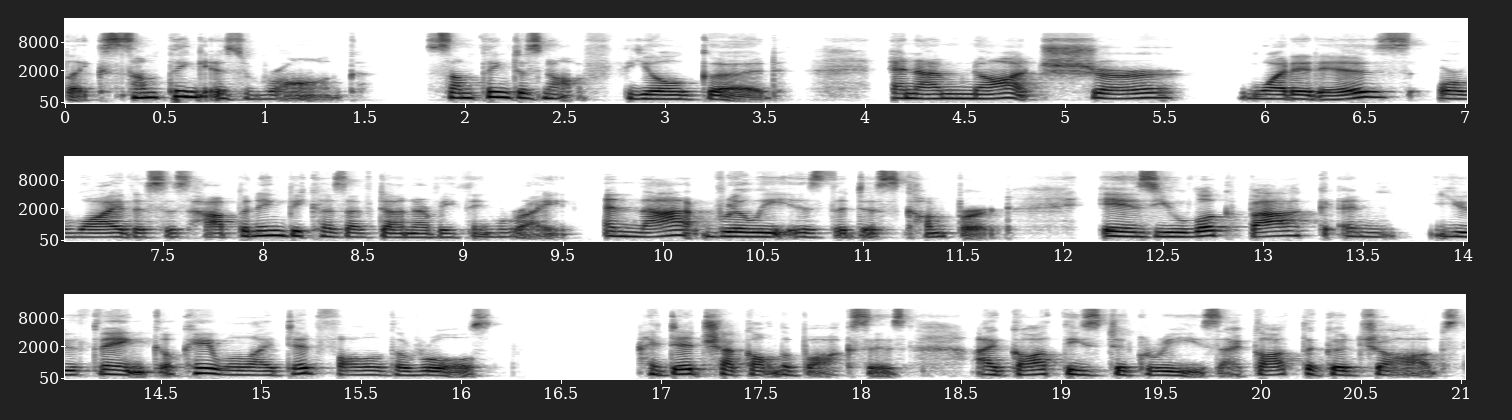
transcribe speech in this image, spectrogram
like something is wrong, something does not feel good. And I'm not sure what it is or why this is happening because I've done everything right. And that really is the discomfort is you look back and you think, okay, well I did follow the rules. I did check all the boxes. I got these degrees. I got the good jobs,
